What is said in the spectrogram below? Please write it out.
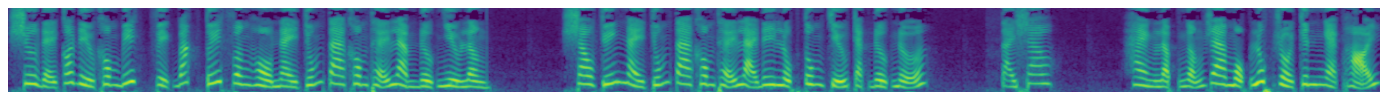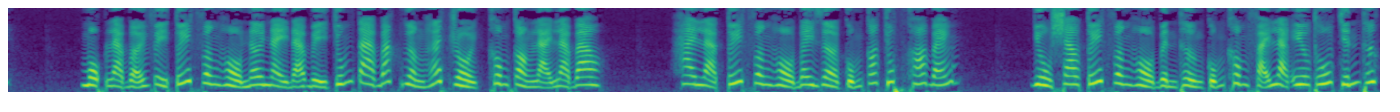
Sư đệ có điều không biết, việc bắt tuyết vân hồ này chúng ta không thể làm được nhiều lần. Sau chuyến này chúng ta không thể lại đi lục tung chịu trạch được nữa. Tại sao? Hàng lập ngẩn ra một lúc rồi kinh ngạc hỏi. Một là bởi vì tuyết vân hồ nơi này đã bị chúng ta bắt gần hết rồi, không còn lại là bao. Hai là tuyết vân hồ bây giờ cũng có chút khó bán. Dù sao tuyết vân hồ bình thường cũng không phải là yêu thú chính thức.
